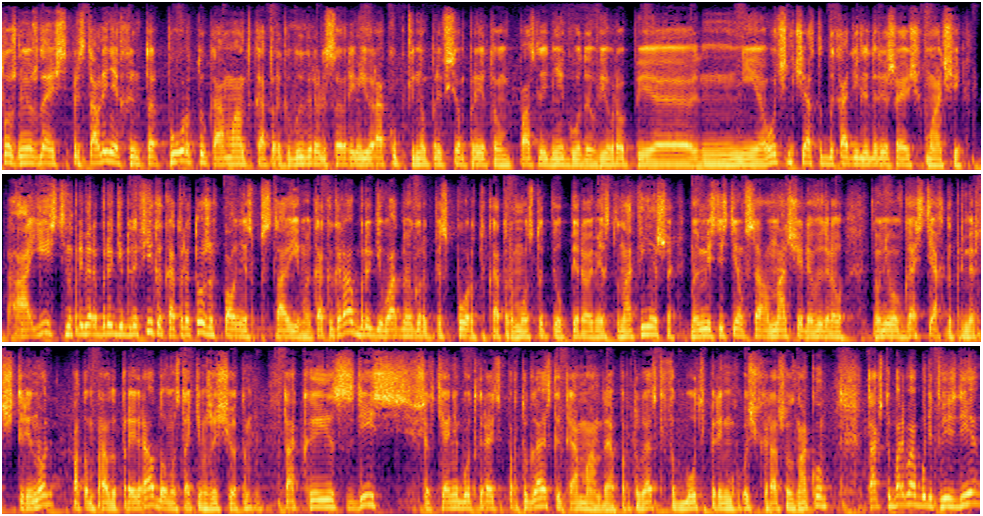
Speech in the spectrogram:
тоже не нуждающиеся в представлениях, Интерпорту, команд, которые выиграли в свое время Еврокубки, но при всем при этом последние годы в Европе э, не очень часто доходили до решающих матчей. А есть, например, Брюги Бенфика, которые тоже вполне сопоставимы. Как играл Брюги в одной группе спорт, которому уступил первое место на финише, но вместе с тем в самом начале выиграл у него в гостях, например, 4-0, потом, правда, проиграл дома с таким же счетом. Так и здесь все-таки они будут играть с португальской командой, а португальский футбол теперь им очень хорошо знаком. Так что борьба будет везде.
